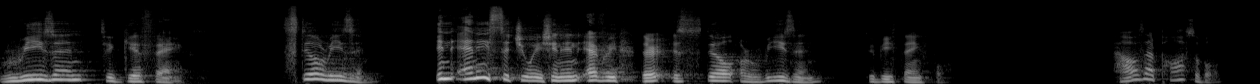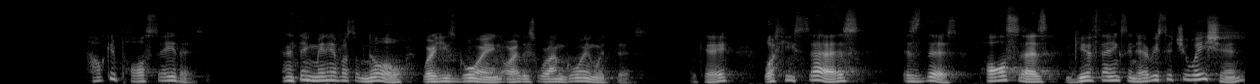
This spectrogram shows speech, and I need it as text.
reason to give thanks. Still reason. In any situation, in every, there is still a reason to be thankful. How is that possible? How could Paul say this? And I think many of us know where he's going, or at least where I'm going with this. Okay? What he says is this Paul says, give thanks in every situation.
